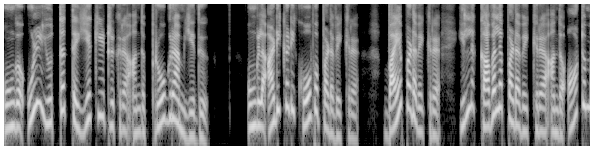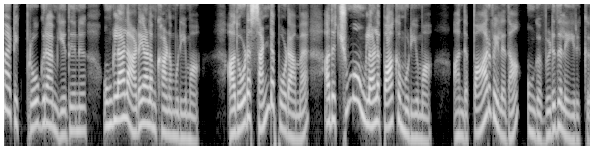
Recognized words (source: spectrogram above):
உங்க உள் யுத்தத்தை இயக்கிட்டு இருக்கிற அந்த புரோகிராம் எது? உங்கள அடிக்கடி கோபப்பட வைக்கிற பயப்பட வைக்கிற இல்ல கவலைப்பட வைக்கிற அந்த ஆட்டோமேட்டிக் புரோகிராம் எதுன்னு உங்களால அடையாளம் காண முடியுமா? அதோட சண்டை போடாம அதை சும்மா உங்களால பார்க்க முடியுமா? அந்த பார்வையில தான் உங்க விடுதலை இருக்கு.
